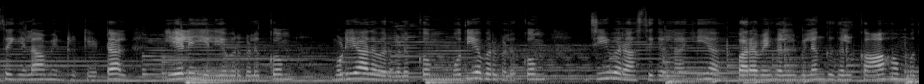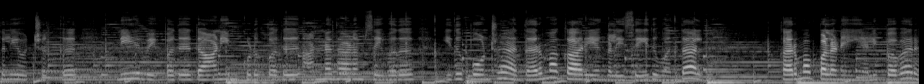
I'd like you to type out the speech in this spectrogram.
செய்யலாம் என்று கேட்டால் ஏழை எளியவர்களுக்கும் முடியாதவர்களுக்கும் முதியவர்களுக்கும் ஜீவராசிகளாகிய பறவைகள் விலங்குகள் காகம் முதலியவற்றிற்கு நீர் வைப்பது தானியம் கொடுப்பது அன்னதானம் செய்வது இது போன்ற தர்ம காரியங்களை செய்து வந்தால் கர்ம பலனை அளிப்பவர்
